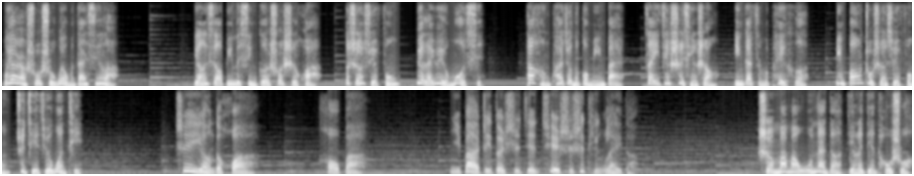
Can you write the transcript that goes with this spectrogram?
不要让叔叔为我们担心了。杨小兵的性格，说实话，和沈雪峰越来越有默契，他很快就能够明白，在一件事情上应该怎么配合，并帮助沈雪峰去解决问题。这样的话，好吧，你爸这段时间确实是挺累的。沈妈妈无奈的点了点头，说。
